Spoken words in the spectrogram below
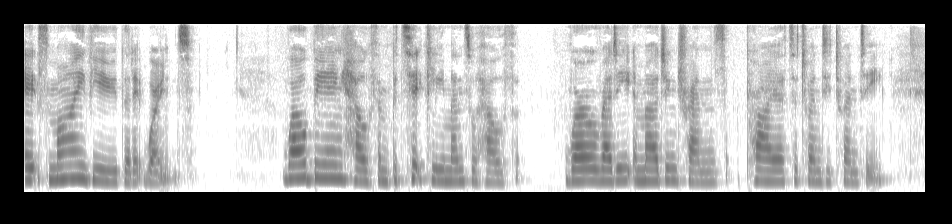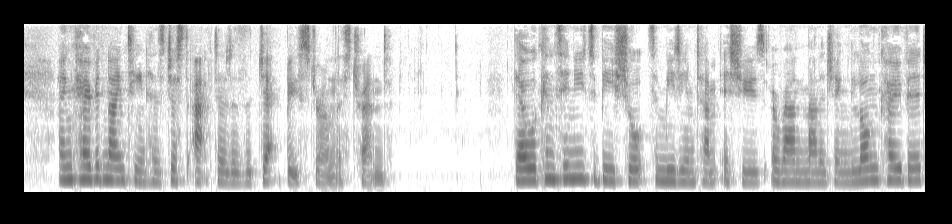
It's my view that it won't. Well-being, health, and particularly mental health were already emerging trends prior to 2020, and COVID 19 has just acted as a jet booster on this trend. There will continue to be short to medium term issues around managing long COVID,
